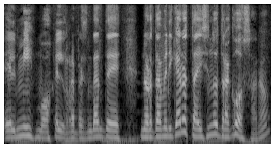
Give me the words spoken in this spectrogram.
el mismo, el representante norteamericano, está diciendo otra cosa, ¿no?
